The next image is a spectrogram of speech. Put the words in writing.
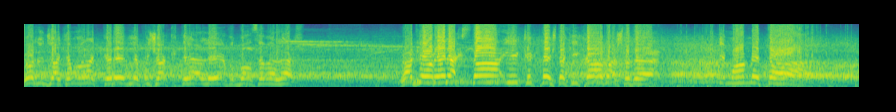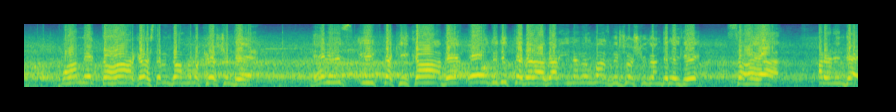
Dördüncü hakem olarak görev yapacak değerli futbol severler. Radyo Relax'ta ilk 45 dakika başladı. Muhammed Taha. Muhammed Taha arkadaşların dalına bakıyor şimdi. Henüz ilk dakika ve o düdükle beraber inanılmaz bir coşku gönderildi sahaya. Önünde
